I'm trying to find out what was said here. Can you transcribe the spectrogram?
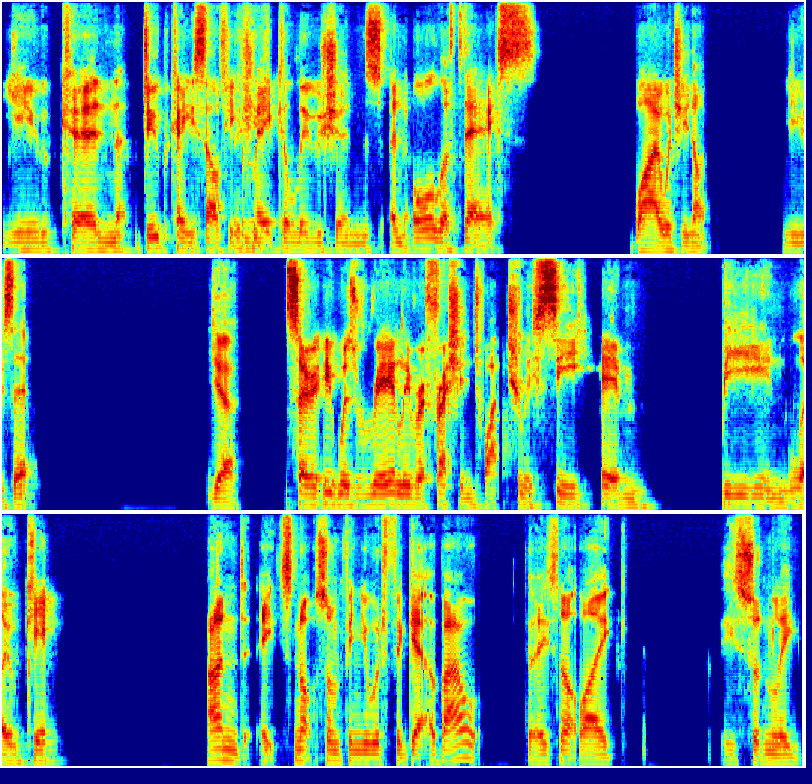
You can duplicate yourself. You can make illusions, and all of this. Why would you not use it? Yeah, So it was really refreshing to actually see him being Loki. and it's not something you would forget about. But it's not like he's suddenly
